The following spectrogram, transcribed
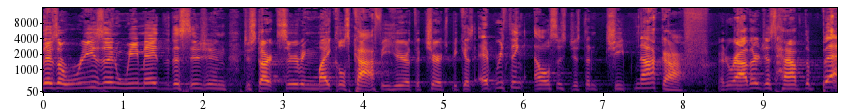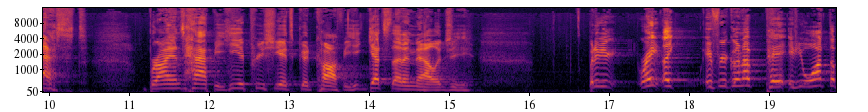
There's a reason we made the decision to start serving Michael's coffee here at the church because everything else is just a cheap knockoff. I'd rather just have the best. Brian's happy. He appreciates good coffee. He gets that analogy. But if you're, right, like, if you're going to pay, if you want the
